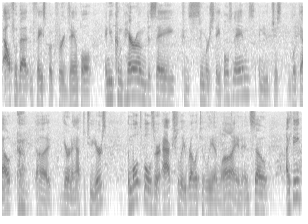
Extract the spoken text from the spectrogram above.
Alphabet and Facebook, for example, and you compare them to say consumer staples names, and you just look out a uh, year and a half to two years, the multiples are actually relatively in line. And so I think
